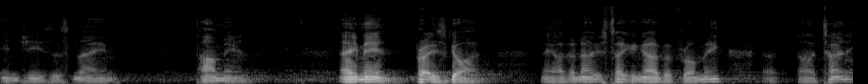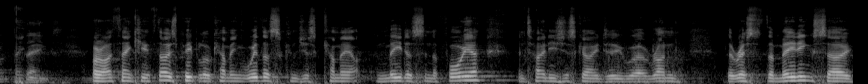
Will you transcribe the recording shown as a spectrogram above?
in Jesus' name. Amen. Amen. Praise God. Now, I don't know who's taking over from me. Uh, uh, Tony, Thank thanks. You. All right, thank you. If those people who are coming with us can just come out and meet us in the foyer, and Tony's just going to uh, run the rest of the meeting. So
